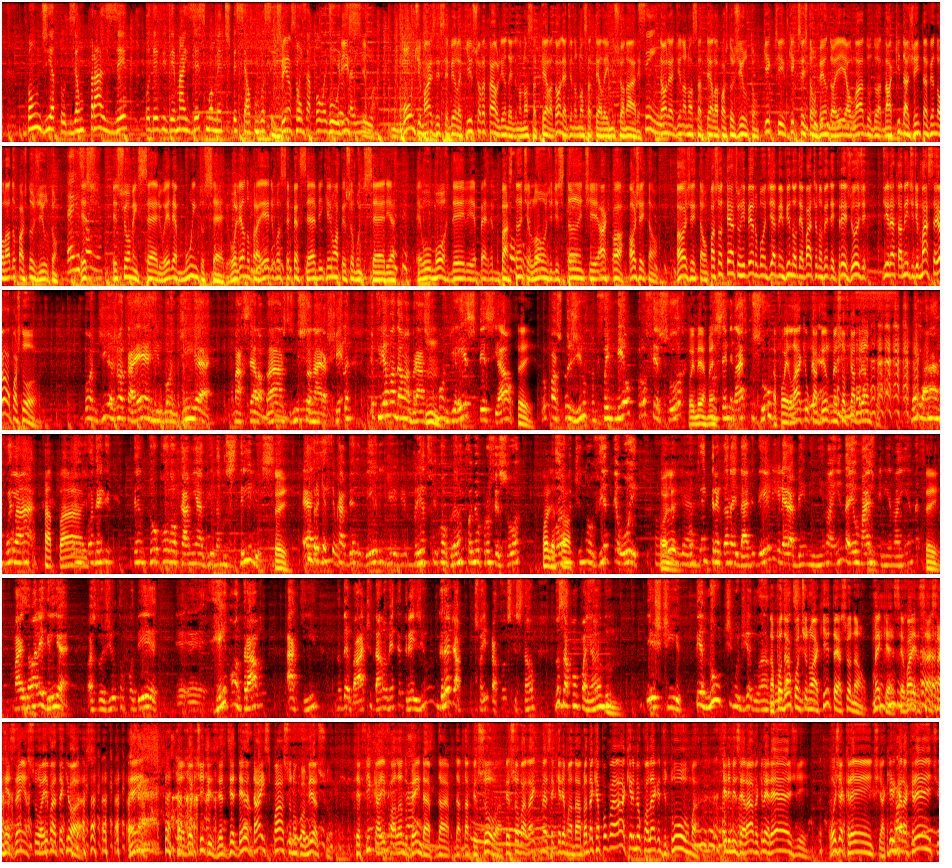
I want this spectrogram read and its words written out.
Bom dia a todos. É um prazer poder viver mais esse momento especial com vocês. Bênção Coisa boa de Deus puríssima. aí. Bom demais recebê-la aqui. A senhora está olhando ali na nossa tela. Dá uma olhadinha na nossa tela aí, missionária. Sim. Dá uma olhadinha na nossa tela, pastor Gilton. O que que, vocês estão vendo aí ao lado do, daqui da gente, tá vendo ao lado do pastor Gilton. É isso esse, aí. Esse homem sério, ele é muito sério. Olhando para ele, você percebe que ele é uma pessoa muito séria. É, o humor dele é, é bastante Pouco, é longe, distante. Ah, ó, ó o jeitão. Ó o jeitão. Pastor Técio Ribeiro, bom dia, bem-vindo ao debate 93 de hoje, diretamente de Maceió, pastor. Bom dia, JR. Bom dia, Marcela Bastos, missionária Sheila. Eu queria mandar um abraço, um bom dia especial Sei. para o pastor Gilton, que foi meu professor Foi mesmo, hein? no Seminário do Sul. Ah, Foi lá que o cabelo começou a ficar branco. Foi lá, foi lá. Rapaz, Quando ele tentou colocar minha vida nos trilhos, Sei. É, aí o cabelo dele de, de preto ficou branco. Foi meu professor olha no só. ano de 98. Olha. Não estou entregando a idade dele, ele era bem menino ainda, eu mais menino ainda, Sei. mas é uma alegria, pastor Gilton, poder é, é, reencontrá-lo aqui no debate da 93. E um grande abraço aí para todos que estão nos acompanhando Hum. este penúltimo dia do ano. Nós podemos continuar aqui, Técio, ou não? Como é que é? Você vai, essa, essa resenha sua aí vai até que horas? Hein? Eu vou te dizer, você dê- dá espaço no começo, você fica aí falando bem da, da, da, da pessoa, a pessoa vai lá e começa a querer mandar abraço. Daqui a pouco, ah, aquele meu colega de turma, aquele miserável, aquele herege, hoje é crente, aquele que era crente,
